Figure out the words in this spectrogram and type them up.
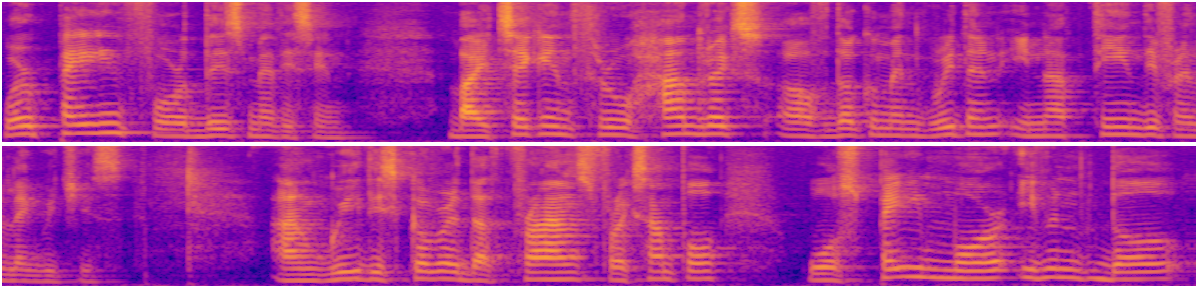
were paying for this medicine by checking through hundreds of documents written in 18 different languages. And we discovered that France, for example, was paying more even though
